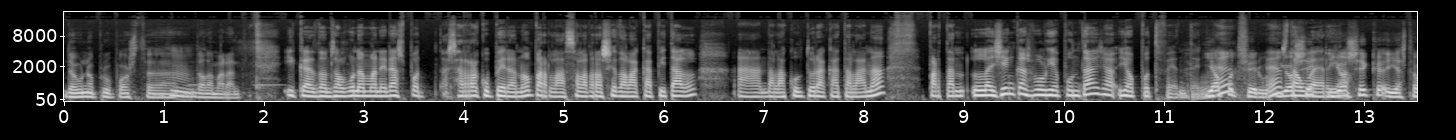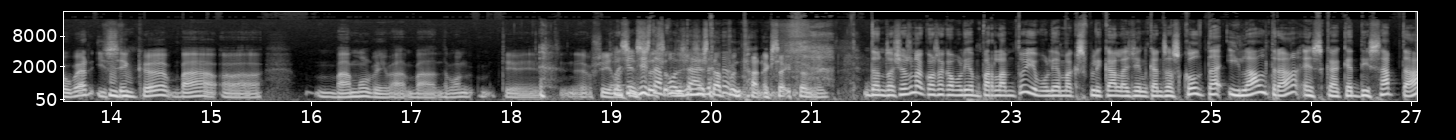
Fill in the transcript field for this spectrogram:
d'una proposta mm. de la Maranta. I que doncs d'alguna manera es, pot, se recupera no? per la celebració de la capital eh, de la cultura catalana. Per tant, la gent que es vulgui apuntar ja, ja ho pot fer, entenc. Ja eh? pot fer-ho. Eh? Jo, Està sé, obert, jo ja. sé que ja està obert i uh -huh. sé Mhm. que va... Eh, va molt bé, va, va de bon... Té, té, o sigui, La gent s'hi està La gent està apuntant. apuntant, exactament. Doncs això és una cosa que volíem parlar amb tu i volíem explicar a la gent que ens escolta. I l'altra és que aquest dissabte,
